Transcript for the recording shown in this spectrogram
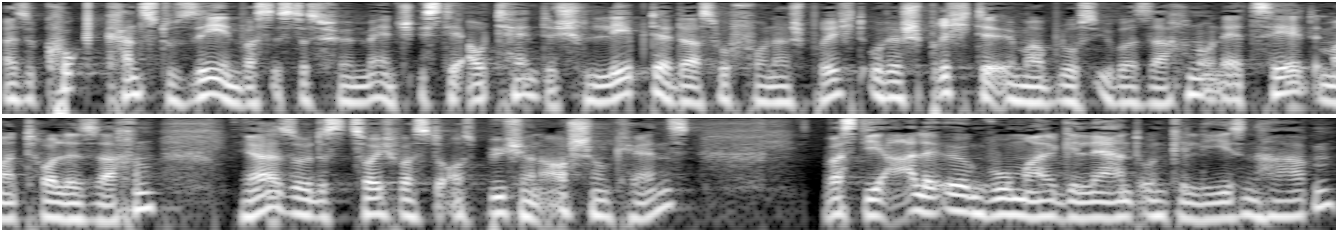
Also guck, kannst du sehen, was ist das für ein Mensch? Ist der authentisch? Lebt er das, wovon er spricht? Oder spricht er immer bloß über Sachen und erzählt immer tolle Sachen? Ja, so das Zeug, was du aus Büchern auch schon kennst, was die alle irgendwo mal gelernt und gelesen haben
